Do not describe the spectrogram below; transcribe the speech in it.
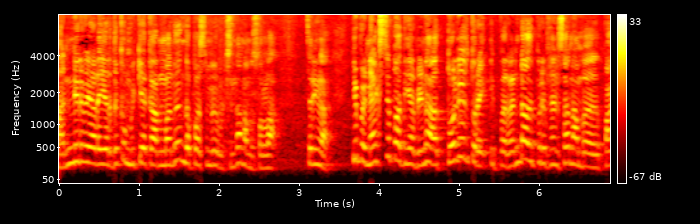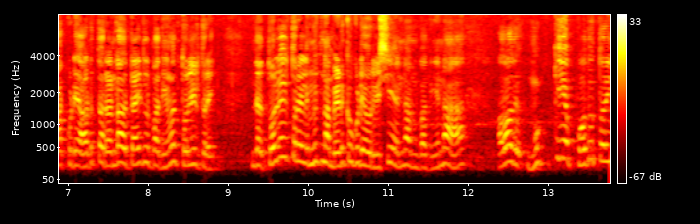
தன்னிறைவை அடைகிறதுக்கு முக்கிய காரணம் வந்து இந்த பசுமை புரட்சி தான் நம்ம சொல்லலாம். சரிங்களா? இப்போ நெக்ஸ்ட் பார்த்தீங்க அப்படின்னா தொழில்துறை. இப்போ ரெண்டாவது ப்ரிஃபரன்ஸாக நம்ம பார்க்கக்கூடிய அடுத்த ரெண்டாவது டைட்டில் பார்த்தீங்கன்னா தொழில்துறை. இந்த தொழில்துறையிலிருந்து நம்ம எடுக்கக்கூடிய ஒரு விஷயம் என்ன அப்படின்னு பார்த்தீங்கன்னா அதாவது முக்கிய பொதுத்துறை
